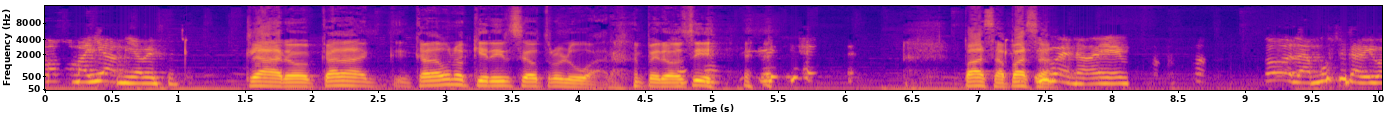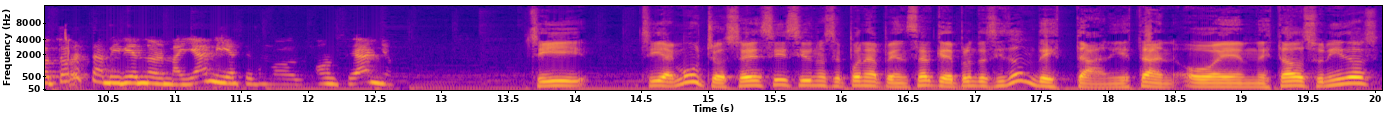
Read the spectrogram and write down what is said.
vamos a Miami a veces. Claro, cada, cada uno quiere irse a otro lugar, pero sí. pasa, pasa. Y bueno, eh, toda la música, digo, Torres está viviendo en Miami hace como 11 años. Sí, sí, hay muchos, ¿eh? Sí, sí, uno se pone a pensar que de pronto decís, ¿dónde están? Y están o en Estados Unidos,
